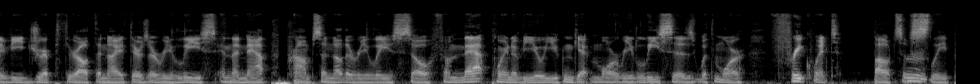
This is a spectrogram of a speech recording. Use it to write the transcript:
IV drip throughout the night. There's a release, and the nap prompts another release. So from that point of view, you can get more releases with more frequent bouts of sleep,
